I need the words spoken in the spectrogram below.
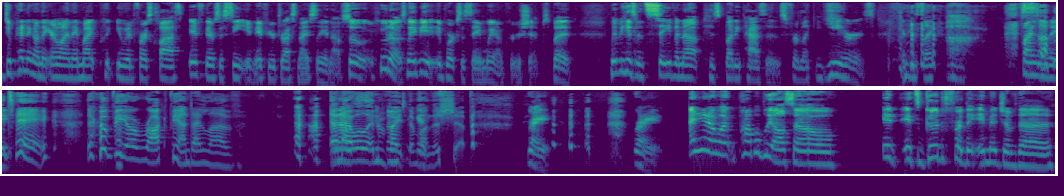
depending on the airline, they might put you in first class if there's a seat and if you're dressed nicely enough. So who knows? Maybe it works the same way on cruise ships, but maybe he's been saving up his buddy passes for like years, and he's like, oh, finally, Someday there will be a rock band I love, and I will invite them on this ship. right, right. And you know what? Probably also, it it's good for the image of the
